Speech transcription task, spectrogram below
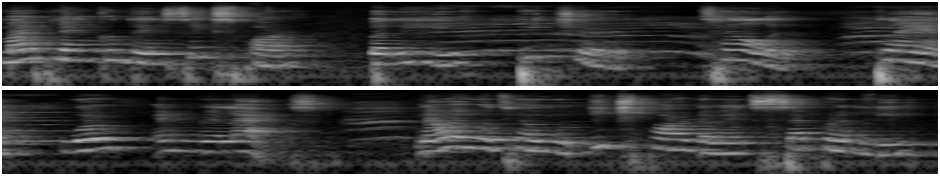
My plan contains six parts, believe, picture, tell it, plan, work, and relax. Now I will tell you each part of it separately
